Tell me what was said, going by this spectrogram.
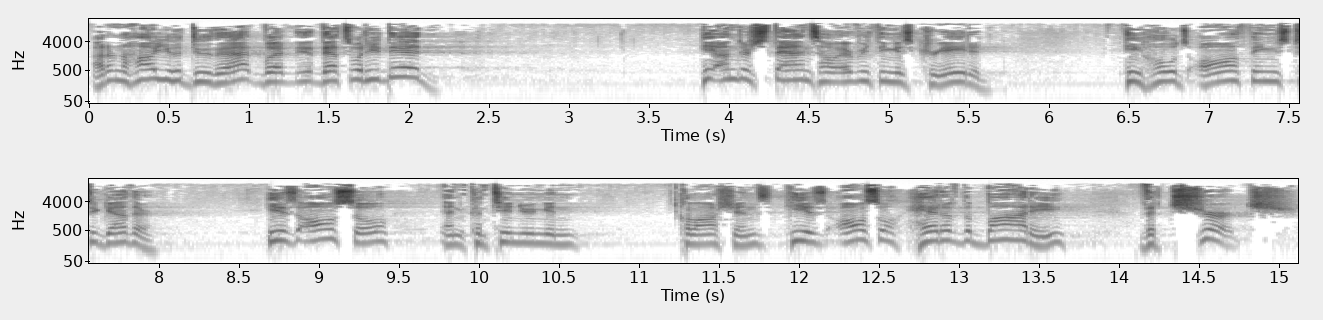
I don't know how you would do that, but that's what he did. He understands how everything is created. He holds all things together. He is also, and continuing in Colossians, he is also head of the body, the church.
